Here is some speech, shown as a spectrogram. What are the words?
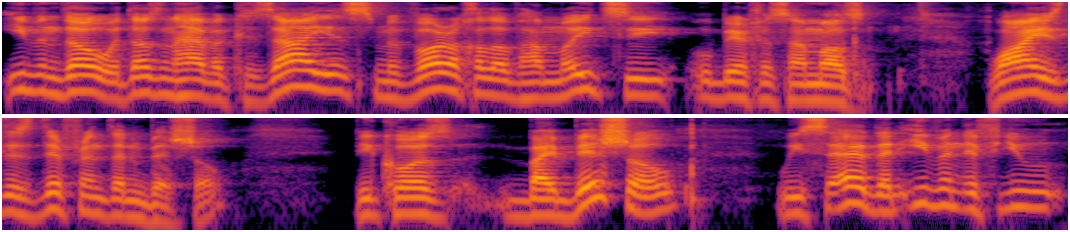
even though it doesn't have a kazayis, mevarach alav hamoitzi ubirchas hamazon. Why is this different than bishul? Because by bishul, we said that even if you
